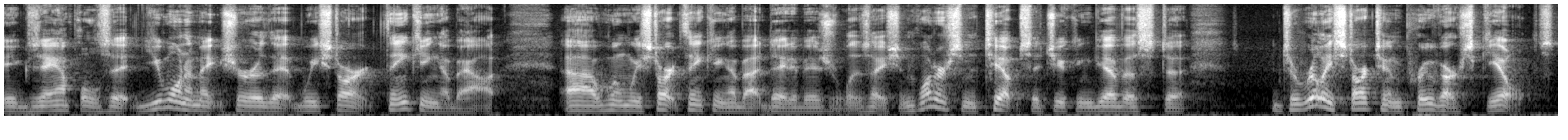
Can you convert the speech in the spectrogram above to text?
examples that you want to make sure that we start thinking about uh, when we start thinking about data visualization? What are some tips that you can give us to to really start to improve our skills?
